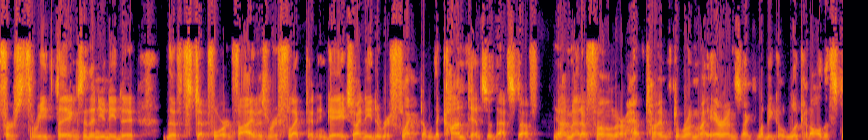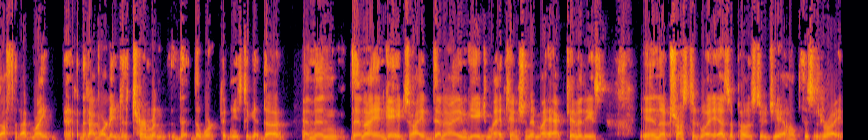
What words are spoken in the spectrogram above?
first three things. And then you need to, the step four and five is reflect and engage. So I need to reflect on the contents of that stuff. You know, I'm at a phone or I have time to run my errands. Like, let me go look at all the stuff that I might, that I've already determined the, the work that needs to get done. And then, then I engage. So I, then I engage my attention in my activities in a trusted way as opposed to, gee, I hope this is right.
